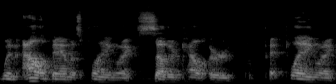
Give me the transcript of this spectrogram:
when Alabama's playing like Southern Cal or playing like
